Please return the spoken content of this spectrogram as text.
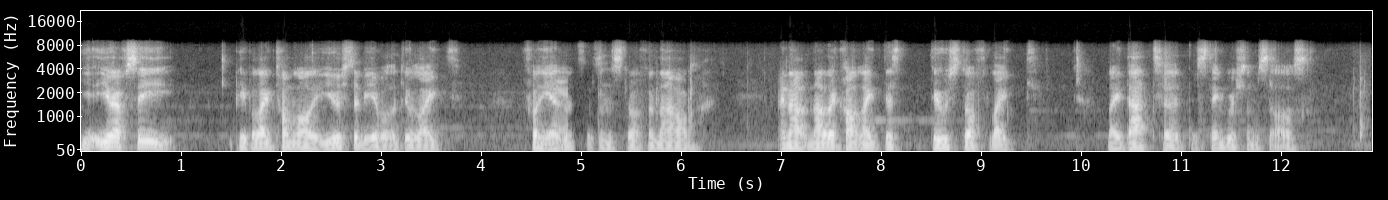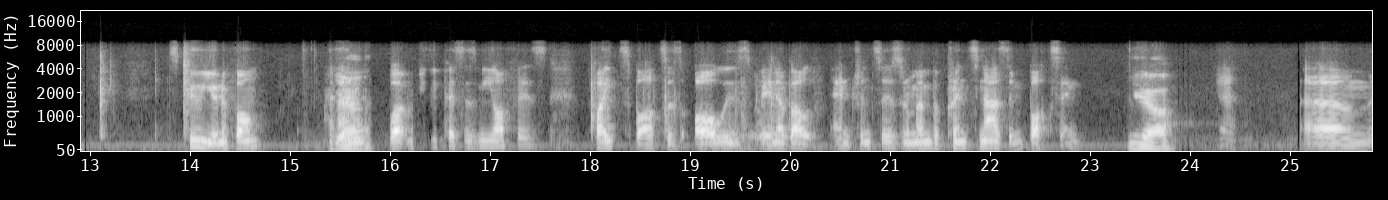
U- UFC people like Tom Lawlor used to be able to do like funny Yeah. entrances and stuff, and now and now now they can't like just do stuff like like that to distinguish themselves. It's too uniform. Yeah. And what really pisses me off is fight sports has always been about entrances. Remember Prince Naz in boxing? Yeah. Yeah. Um,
